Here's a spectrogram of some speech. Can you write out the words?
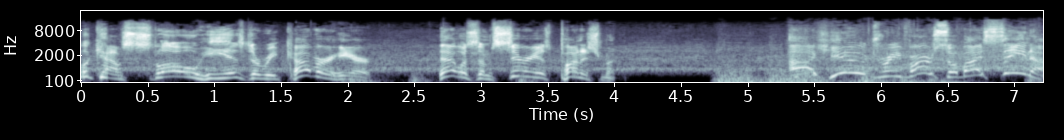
Look how slow he is to recover here. That was some serious punishment. A huge reversal by Cena.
